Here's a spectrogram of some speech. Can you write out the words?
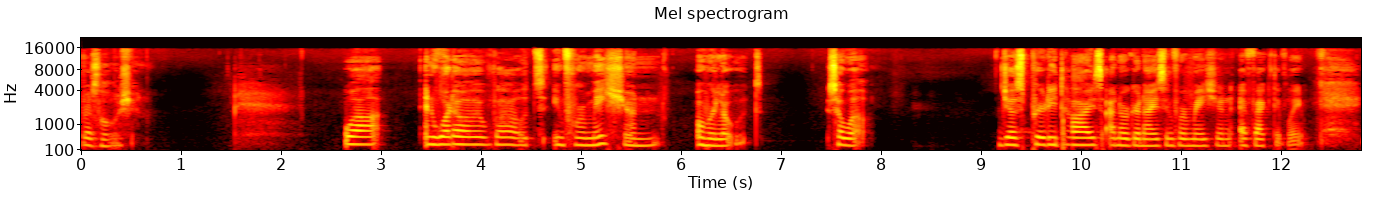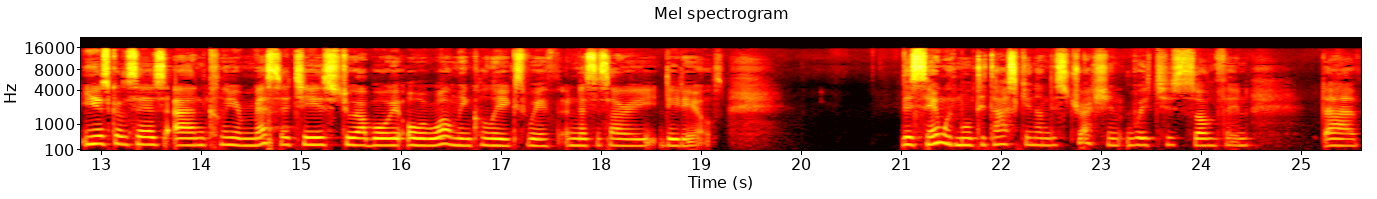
resolution. Well, and what about information overload? So, well, just prioritize and organize information effectively. Use concise and clear messages to avoid overwhelming colleagues with unnecessary details. The same with multitasking and distraction, which is something that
